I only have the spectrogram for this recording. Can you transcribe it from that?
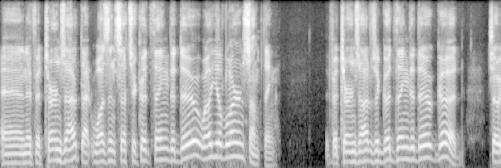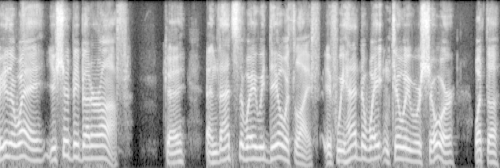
And if it turns out that wasn't such a good thing to do, well, you've learned something. If it turns out it's a good thing to do, good. So either way, you should be better off. Okay? And that's the way we deal with life. If we had to wait until we were sure what the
